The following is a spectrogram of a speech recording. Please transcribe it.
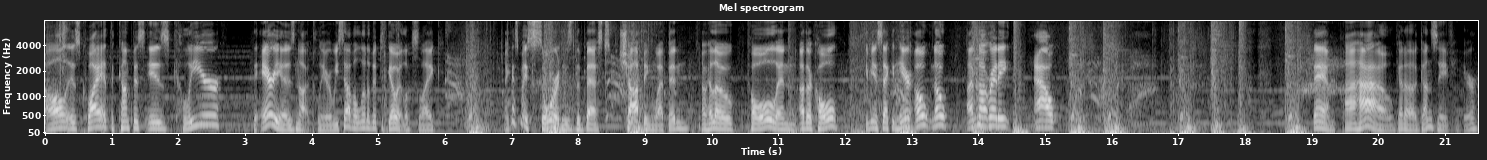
All is quiet, the compass is clear. The area is not clear. We still have a little bit to go, it looks like. I guess my sword is the best chopping weapon. Oh, hello, coal and other coal. Give me a second here. Oh, no, I'm not ready. Ow. Damn. Aha, got a gun save here.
